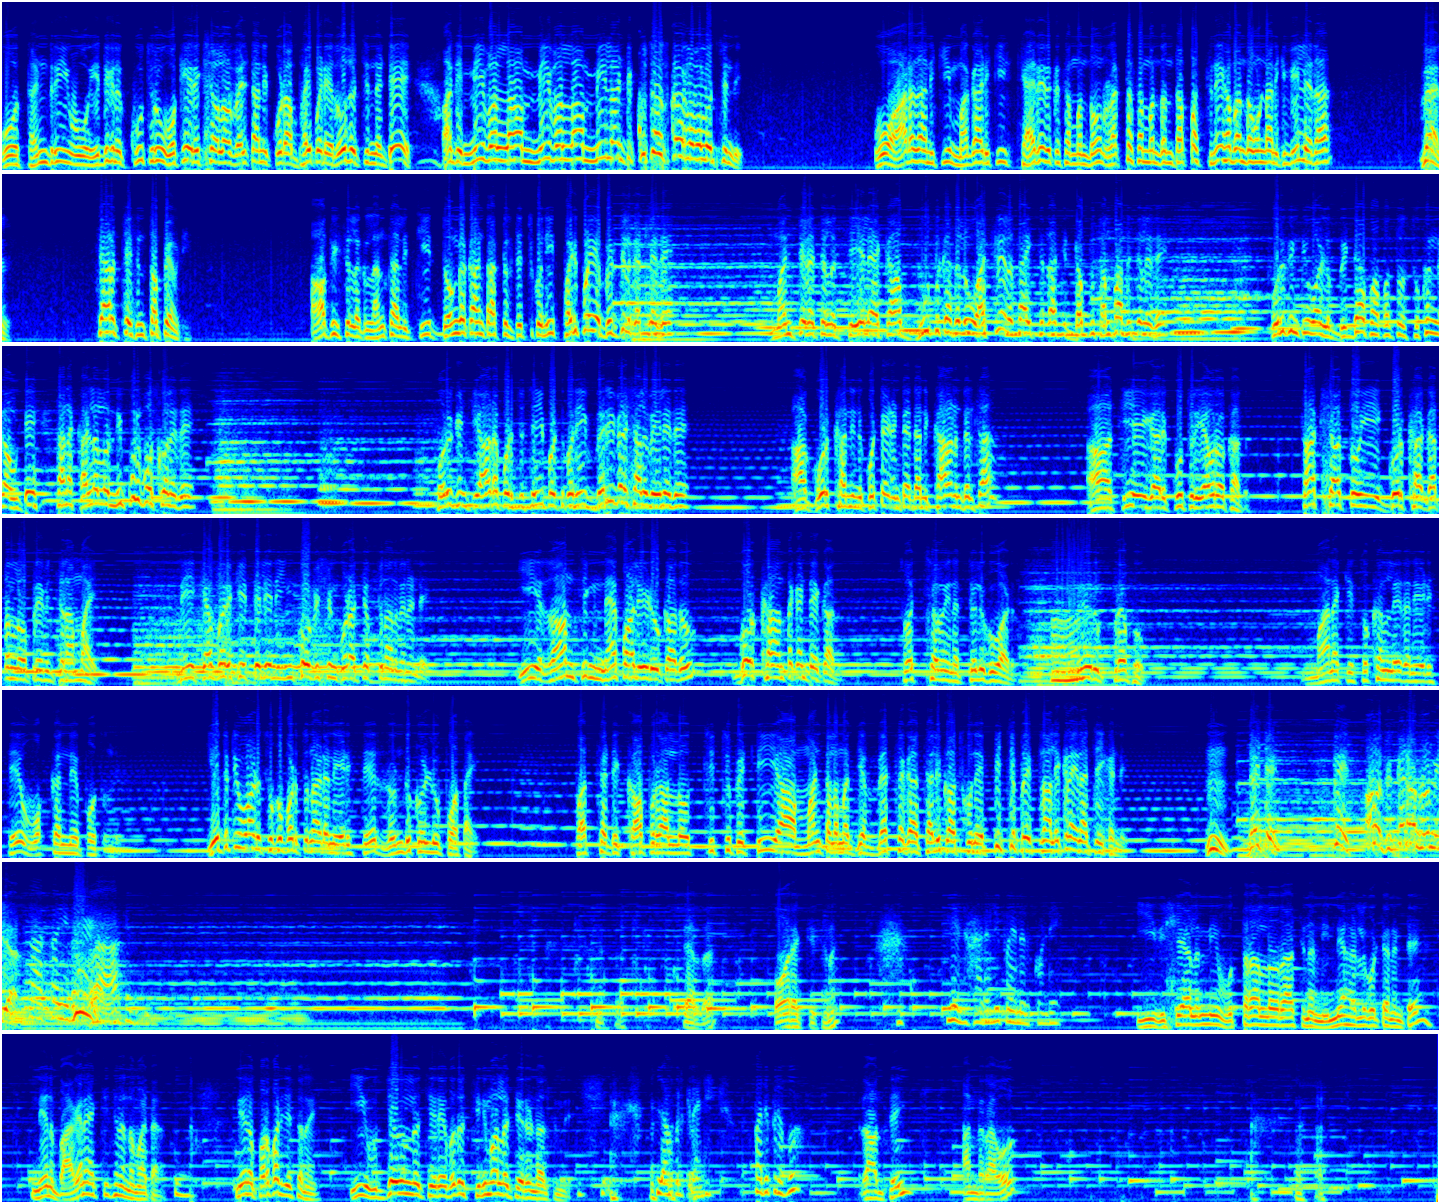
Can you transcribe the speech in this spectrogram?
ఓ తండ్రి ఓ ఎదిగిన కూతురు ఒకే రిక్షాలో వెళ్ళటానికి కూడా భయపడే రోజు వచ్చిందంటే అది మీ వల్ల మీ వల్ల మీలాంటి కుసంస్కారాల వల్ల వచ్చింది. ఓ ఆడదానికి మగాడికి శారీరక సంబంధం రక్త సంబంధం తప్ప స్నేహబంధం ఉండడానికి వీల్లేదా? వెల్. శారత్ చేసిన తప్పేమిటి? ఆఫీసులకు లంచాలిచ్చి దొంగ కాంట్రాక్టులు తెచ్చుకొని పడిపోయే బ్రిడ్జిలు కట్టలేదే? మంచి రచనలు చేయలేక బూతు కథలు అశ్లీల సాహిత్యం రాసి డబ్బు సంపాదించలేదే? పొరుగింటి వాళ్ళు బిడ్డా పాపంతో సుఖంగా ఉంటే తన కళ్ళలో నిప్పులు పోసుకోలేదే? పొరుగింటి ఆడపడుచు చేయి పట్టుకొని వెరి వేషాలు వేయలేదే? ఆ గోర్ఖా నిన్ను కొట్టాడంటే దానికి కారణం తెలుసా? ఆ సిఐ గారి కూతురు ఎవరో కాదు. సాక్షాత్తు ఈ గోర్ఖా గతంలో ప్రేమించిన అమ్మాయి. మీకెవ్వరికీ తెలియని ఇంకో విషయం కూడా చెప్తున్నాను వినండి. ఈ రామ్ సింగ్ నేపాలీయుడు కాదు గోర్ఖా అంతకంటే కాదు. స్వచ్ఛమైన తెలుగువాడు. పేరు ప్రభు. మనకి సుఖం లేదని ఏడిస్తే ఒక్కన్నే పోతుంది. ఎదుటివాడు సుఖపడుతున్నాడని ఏడిస్తే రెండు కళ్ళు పోతాయి. పచ్చటి కాపురాల్లో చిచ్చు పెట్టి ఆ మంటల మధ్య వెచ్చగా చలి కాచుకునే పిచ్చి ప్రయత్నాలు ఎక్కడైనా చేయకండి. హ్మ్, ఓవర్ యాక్ట్ చేశానా? నేను హడలిపోయాను అనుకోండి ఈ విషయాలన్నీ ఉత్తరాల్లో రాసిన నిన్నే హడ్లు కొట్టానంటే నేను బాగానే యాక్ట్ చేశాను అన్నమాట నేను పొరపాటు చేశాను. ఈ ఉద్యోగంలో చేరే బదులు సినిమాల్లో చేరి ఉండాల్సిందే. లోపలికి రండి పది ప్రభు. రామ్ సింగ్ అందరావు.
